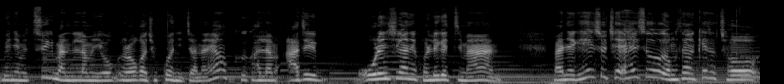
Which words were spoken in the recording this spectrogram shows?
왜냐면 수익 만들려면 여러 가지 조건이 있잖아요. 그거 가려면 아직 오랜 시간이 걸리겠지만 만약에 해수 채, 해수 영상을 계속 저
